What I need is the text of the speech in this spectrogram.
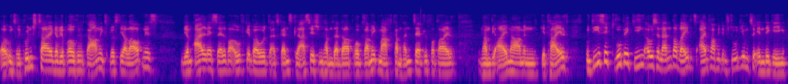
äh, unsere Kunst zeigen. Wir brauchen gar nichts, bloß die Erlaubnis. Wir haben alles selber aufgebaut als ganz klassisch und haben dann da Programme gemacht, haben Handzettel verteilt und haben die Einnahmen geteilt. Und diese Truppe ging auseinander, weil es einfach mit dem Studium zu Ende ging.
